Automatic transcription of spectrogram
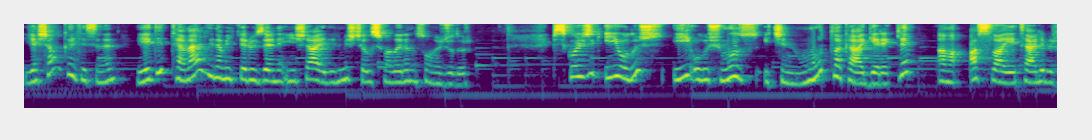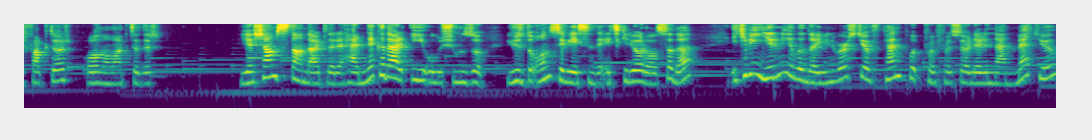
yaşam kalitesinin 7 temel dinamikleri üzerine inşa edilmiş çalışmaların sonucudur. Psikolojik iyi oluş, iyi oluşumuz için mutlaka gerekli ama asla yeterli bir faktör olmamaktadır. Yaşam standartları her ne kadar iyi oluşumuzu %10 seviyesinde etkiliyor olsa da 2020 yılında University of Penn profesörlerinden Matthew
